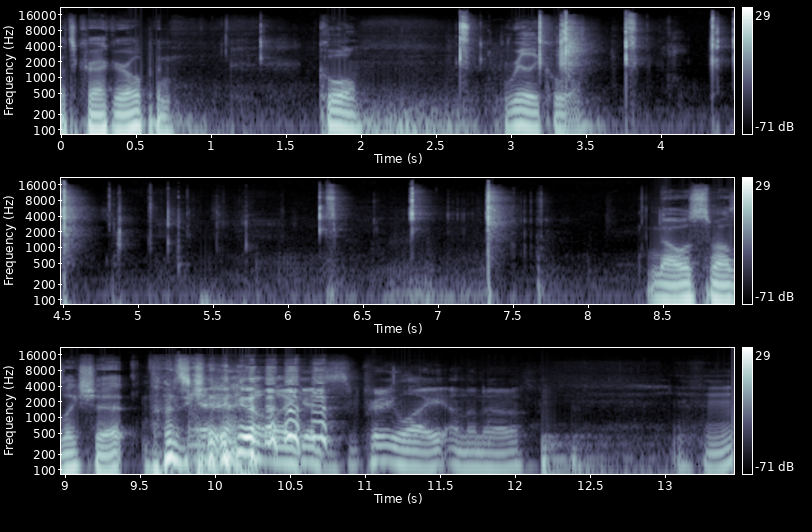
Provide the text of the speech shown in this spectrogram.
let's crack her open. cool, really cool. Nose smells like shit. I'm just kidding. Yeah, like it's pretty light on the nose. hmm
